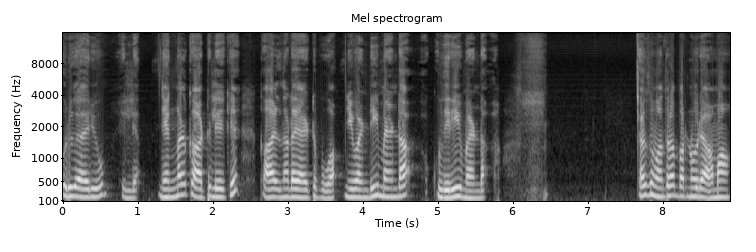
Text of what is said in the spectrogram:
ഒരു കാര്യവും ഇല്ല. ഞങ്ങൾ കാട്ടിലേക്ക് കാൽനടയായിട്ട് പോവാം. ഈ വണ്ടിയും വേണ്ട കുതിരയും വേണ്ട. അത് മാത്രം പറഞ്ഞു രാമ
